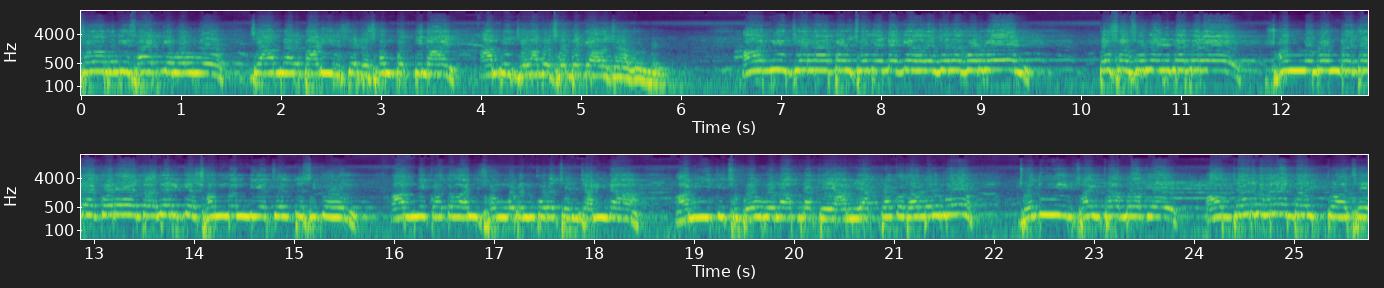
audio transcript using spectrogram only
সভাপতি সাহেবকে বলব যে আপনার বাড়ির সেটা সম্পত্তি নয়, আপনি জেলা পরিষদ থেকে আলোচনা করবেন। আপনি জেলা পরিষদে ডেকে আলোচনা করবেন। প্রশাসনের ব্যাপারে সংগঠনটা যারা করে, তাদেরকে সম্মান দিয়ে চলতে শিখুন। আপনি কতখানি সংগঠন করেছেন জানি না। আমি কিছু বলব না আপনাকে, আমি একটা কথা বলব। যদি সাইথা ব্লকে অবজারভারের দায়িত্ব আছে,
